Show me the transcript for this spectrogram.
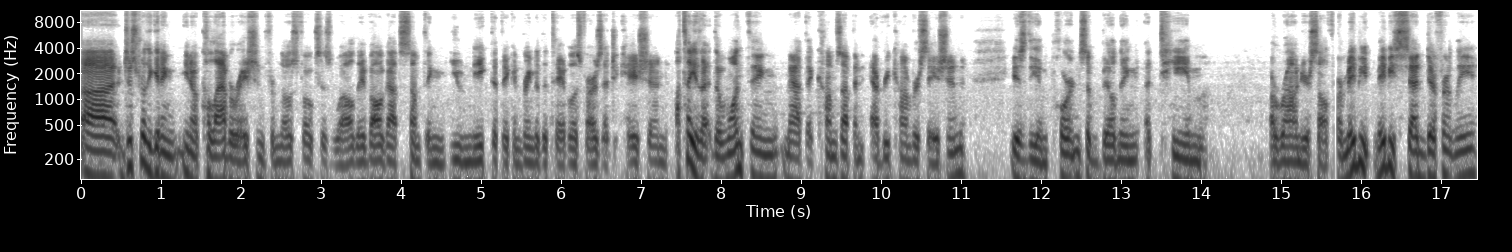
uh just really getting you know collaboration from those folks as well. They've all got something unique that they can bring to the table as far as education. I'll tell you that the one thing matt that comes up in every conversation is the importance of building a team around yourself or maybe maybe said differently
